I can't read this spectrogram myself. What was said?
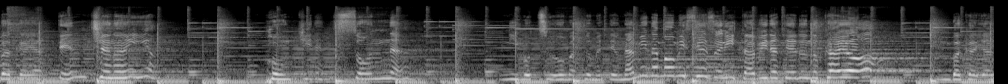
バカやってんじゃないよ。本気でそんな。荷物をまとめて涙も見せずに旅立てるのかよ。バカやっ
